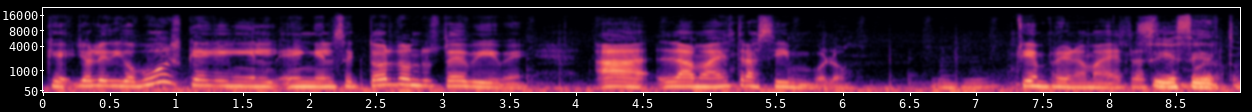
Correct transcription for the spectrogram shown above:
que yo le digo, busquen en el, en el sector donde usted vive a la maestra símbolo siempre hay una maestra Sí, es cierto.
